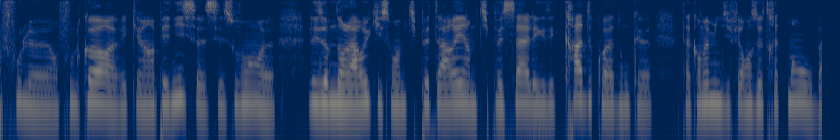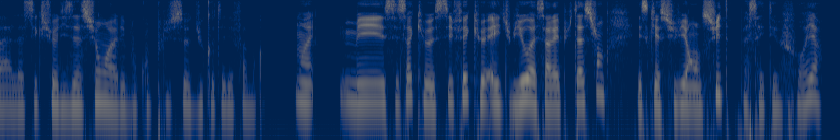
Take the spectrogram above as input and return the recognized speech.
full, euh, un full corps avec un pénis, c'est souvent les hommes dans la rue qui sont un petit peu tarés, un petit peu sales et crades, quoi. Donc, tu t'as quand même une différence de traitement où bah, la sexualisation, elle est beaucoup plus du côté des femmes, quoi. Ouais. Mais c'est ça que c'est fait que HBO a sa réputation. Et ce qui a suivi ensuite, bah, ça a été Euphoria.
